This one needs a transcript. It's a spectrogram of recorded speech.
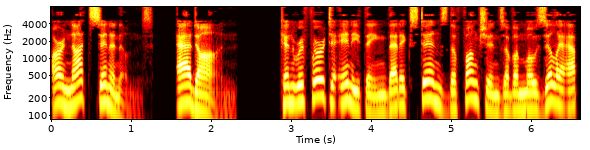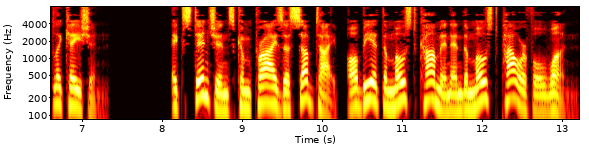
are not synonyms. Add-on can refer to anything that extends the functions of a Mozilla application. Extensions comprise a subtype, albeit the most common and the most powerful one.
